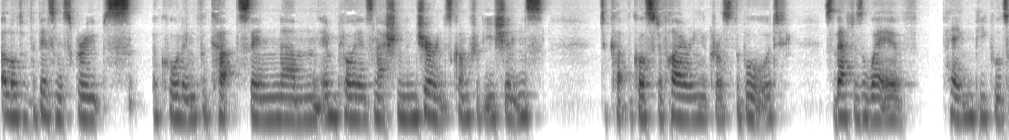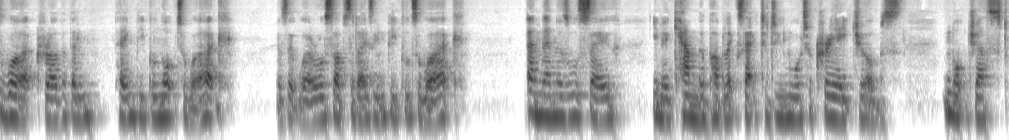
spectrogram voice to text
a lot of the business groups are calling for cuts in um, employers' national insurance contributions to cut the cost of hiring across the board. So that is a way of paying people to work rather than paying people not to work, as it were, or subsidising people to work. And then there's also, you know, can the public sector do more to create jobs, not just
